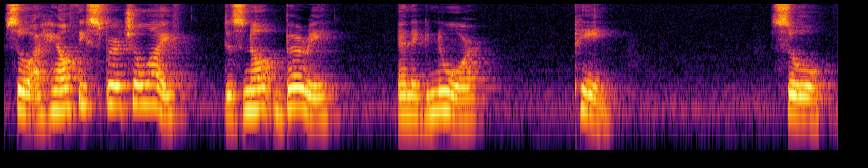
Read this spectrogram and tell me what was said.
So, a healthy spiritual life does not bury and ignore pain. So,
